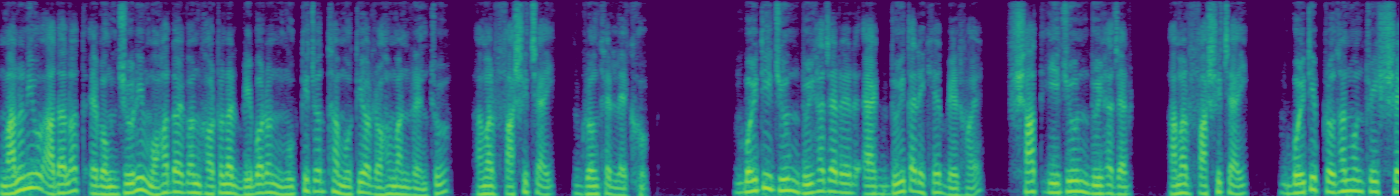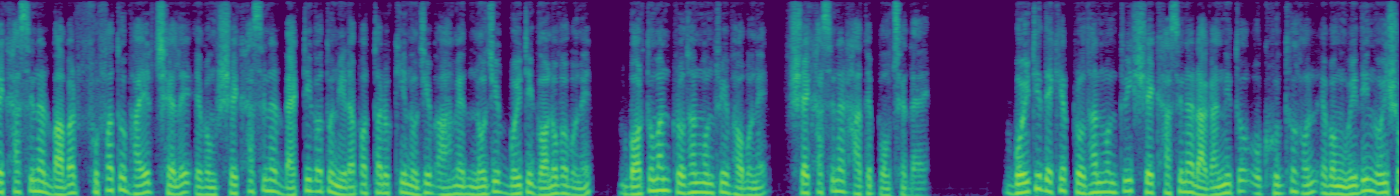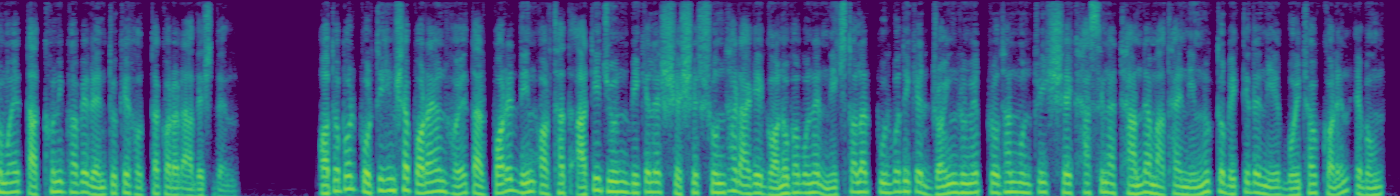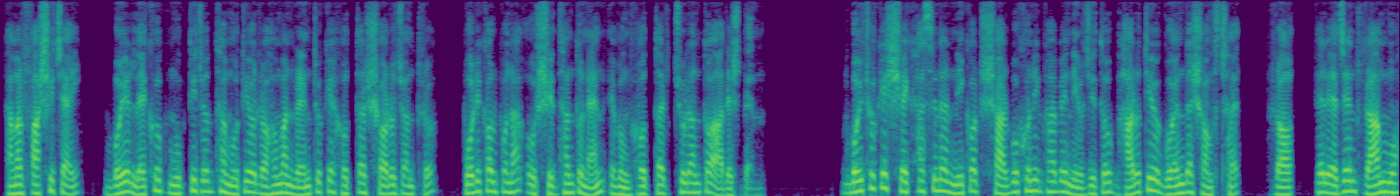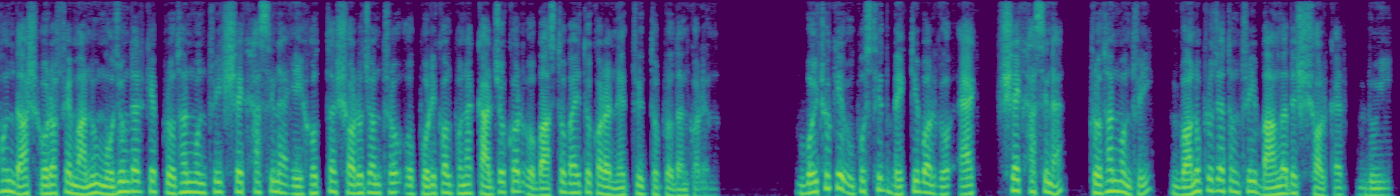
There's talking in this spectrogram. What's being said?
মাননীয় আদালত এবং জুরি মহাদয়গণ ঘটনার বিবরণ মুক্তিযোদ্ধা মতিয়র রহমান রেন্টু, আমার ফাঁসি চাই, গ্রন্থের লেখক। বইটি জুন দুই হাজারের এক দুই তারিখে বের হয়, সাত ই জুন দুই হাজার, আমার ফাঁসি চাই, বইটি প্রধানমন্ত্রী শেখ হাসিনার বাবার ফুফাতো ভাইয়ের ছেলে এবং শেখ হাসিনার ব্যক্তিগত নিরাপত্তারক্ষী নজিব আহমেদ নজিব বইটি গণভবনে, বর্তমান প্রধানমন্ত্রী ভবনে, শেখ হাসিনার হাতে পৌঁছে দেয়। বইটি দেখে প্রধানমন্ত্রী শেখ হাসিনা রাগান্বিত ও ক্ষুব্ধ হন এবং উইদিন ওই সময়ে তাৎক্ষণিকভাবে রেন্টুকে হত্যা করার আদেশ দেন। অতপর প্রতিহিংসা পরায়ণ হয়ে তার পরের দিন অর্থাৎ আটই জুন বিকেলের শেষে সন্ধ্যার আগে গণভবনের নিচতলার পূর্ব দিকের ড্রয়িং রুমে প্রধানমন্ত্রী শেখ হাসিনা ঠান্ডা মাথায় নিম্নুক্ত ব্যক্তিদের নিয়ে বৈঠক করেন এবং আমার ফাঁসি চাই বইয়ের লেখক, মুক্তিযোদ্ধা মতিউর রহমান রেন্টুকে হত্যার ষড়যন্ত্র, পরিকল্পনা ও সিদ্ধান্ত নেন এবং হত্যার চূড়ান্ত আদেশ দেন। বৈঠকে শেখ হাসিনার নিকট সার্বক্ষণিকভাবে নিয়োজিত ভারতীয় গোয়েন্দা সংস্থা, র, এর এজেন্ট রামমোহন দাস ওরফে মানু মজুমদারকে প্রধানমন্ত্রী শেখ হাসিনা এই হত্যা ষড়যন্ত্র ও পরিকল্পনা কার্যকর ও বাস্তবায়িত করার নেতৃত্ব প্রদান করেন। বৈঠকে উপস্থিত ব্যক্তিবর্গ এক, শেখ হাসিনা, প্রধানমন্ত্রী, গণপ্রজাতন্ত্রী বাংলাদেশ সরকার, দুই।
